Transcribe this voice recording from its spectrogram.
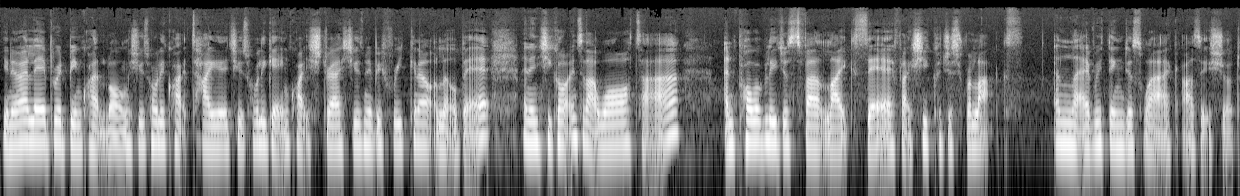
You know, her labour had been quite long. She was probably quite tired. She was probably getting quite stressed. She was maybe freaking out a little bit. And then she got into that water and probably just felt like safe, like she could just relax and let everything just work as it should.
